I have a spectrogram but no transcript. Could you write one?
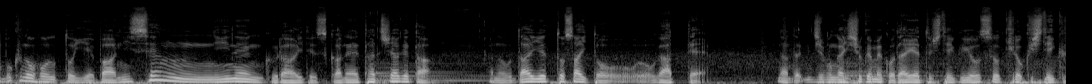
僕の方といえば2002年ぐらいですかね立ち上げたあのダイエットサイトがあってなんで自分が一生懸命こうダイエットしていく様子を記録していく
